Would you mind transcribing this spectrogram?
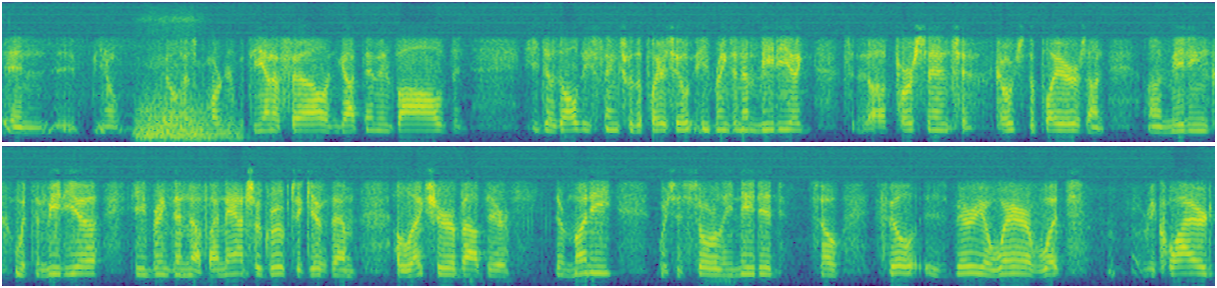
And you know, Bill has partnered with the NFL and got them involved, and he does all these things for the players. He'll, he brings in a media uh, person to coach the players on on meeting with the media. He brings in a financial group to give them a lecture about their their money, which is sorely needed. So Phil is very aware of what's required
